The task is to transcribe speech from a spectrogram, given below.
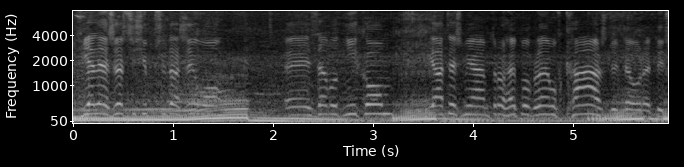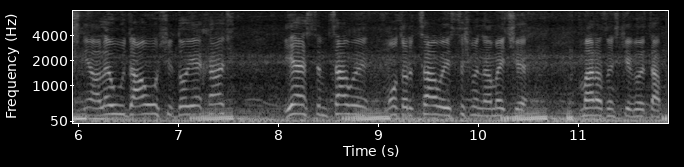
Wiele rzeczy się przydarzyło e, zawodnikom. Ja też miałem trochę problemów, każdy teoretycznie, ale udało się dojechać. Ja jestem cały, motor cały, jesteśmy na mecie maratońskiego etapu.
